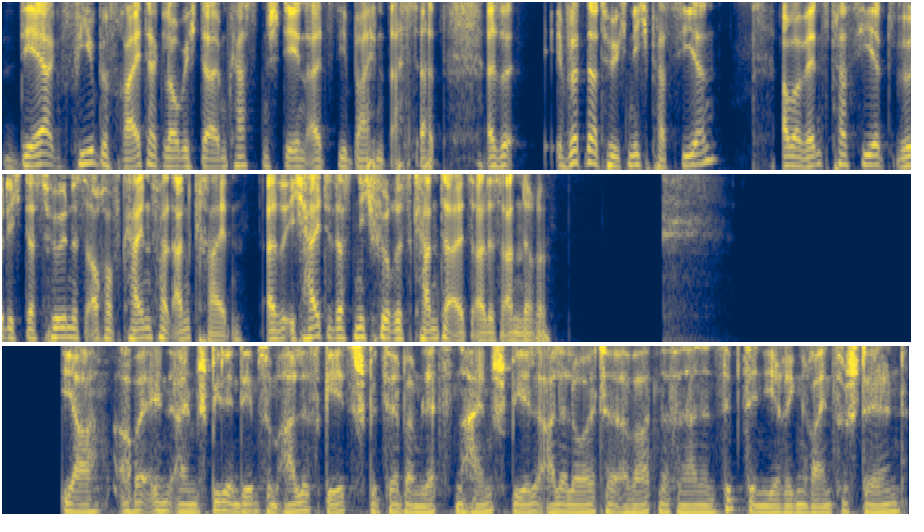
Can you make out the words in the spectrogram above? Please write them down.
der viel befreiter, glaube ich, da im Kasten stehen als die beiden anderen. Also wird natürlich nicht passieren. Aber wenn es passiert, würde ich das Höhnes auch auf keinen Fall ankreiden. Also ich halte das nicht für riskanter als alles andere. Ja, aber in einem Spiel, in dem es um alles geht, speziell beim letzten Heimspiel, alle Leute erwarten, das in einen 17-Jährigen reinzustellen.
